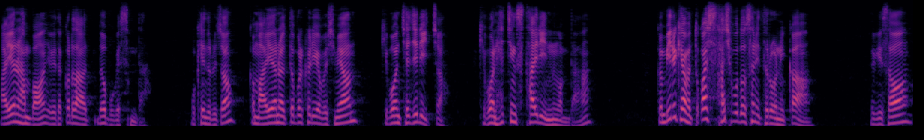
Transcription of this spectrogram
iron을 한번 여기다 끌어다 넣어 보겠습니다 오케이 누르죠? 그럼 iron을 더블 클릭해 보시면 기본 재질이 있죠? 기본 해칭 스타일이 있는 겁니다. 그럼 이렇게 하면 똑같이 45도 선이 들어오니까 여기서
